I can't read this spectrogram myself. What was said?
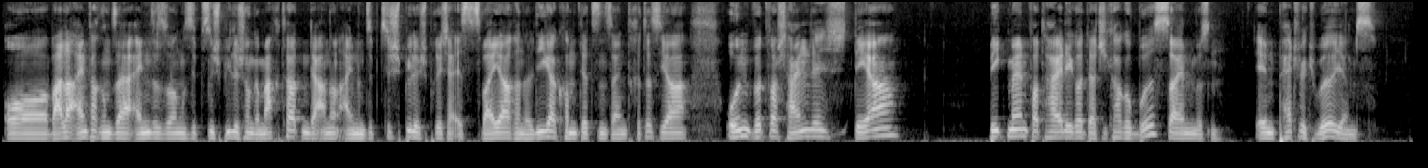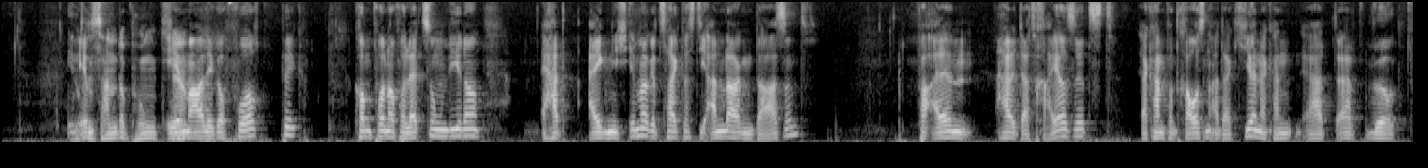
Oh, weil er einfach in seiner einen Saison 17 Spiele schon gemacht hat, in der anderen 71 Spiele, sprich er ist zwei Jahre in der Liga, kommt jetzt in sein drittes Jahr und wird wahrscheinlich der Big Man-Verteidiger der Chicago Bulls sein müssen. In Patrick Williams Interessanter Punkt. Ja. ehemaliger Fourth-Pick, kommt von einer Verletzung wieder. Er hat eigentlich immer gezeigt, dass die Anlagen da sind. Vor allem halt der Dreier sitzt. Er kann von draußen attackieren, er, kann, er, hat, er wirkt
